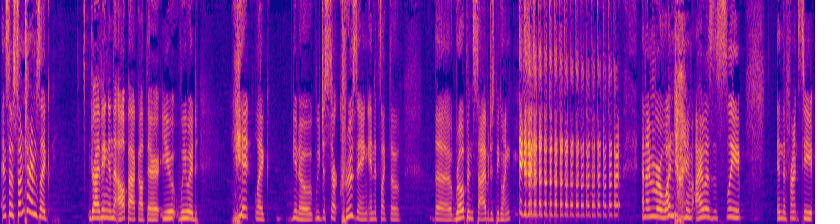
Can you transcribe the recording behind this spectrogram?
and so sometimes like driving in the outback out there, you we would hit like you know we just start cruising and it's like the the rope inside would just be going and I remember one time I was asleep in the front seat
